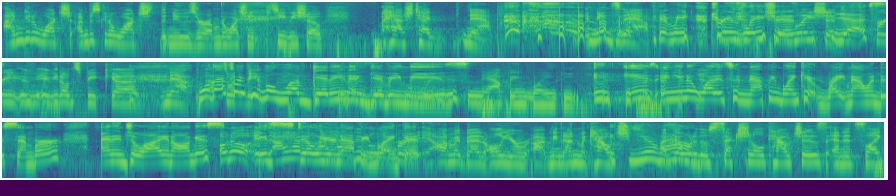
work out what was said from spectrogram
I'm gonna watch, I'm just gonna watch the news or I'm gonna watch a TV show hashtag nap. it means nap. It means translation. translation. Yes. For if you don't speak uh, nap. Well, that's, that's why people love getting it and giving the these. Greatest napping blanket. It is, and you know yeah. what? It's a napping blanket right now in December, and in July and August. Oh no, it's, still your napping blanket on my bed all year. I mean, on my couch. It's year round. I've got one of those sectional couches, and it's like,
